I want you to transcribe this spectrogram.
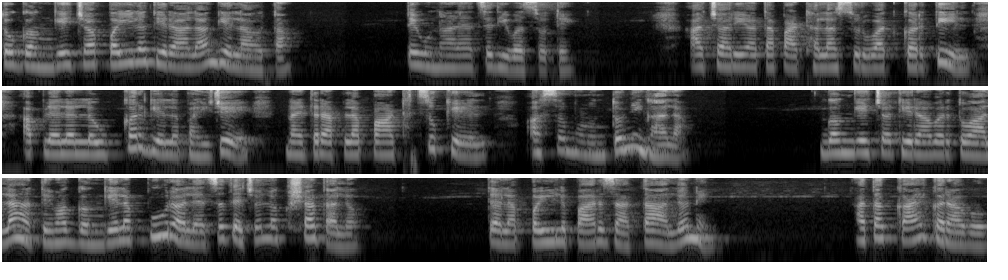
तो गंगेच्या पैल तीराला गेला होता. ते उन्हाळ्याचे दिवस होते. आचार्य आता पाठाला सुरुवात करतील. आपल्याला लवकर गेलं पाहिजे नाहीतर आपला पाठ चुकेल असं म्हणून तो निघाला. गंगेच्या तीरावर तो आला तेव्हा गंगेला पूर आल्याचं त्याच्या लक्षात आलं. त्याला पैल पार जाता आलं नाही. आता काय करावं?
